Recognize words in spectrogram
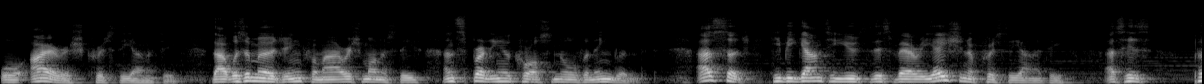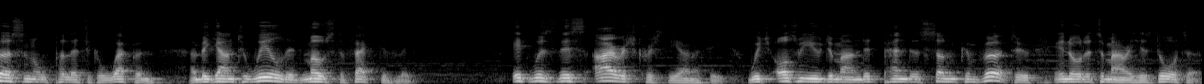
or Irish Christianity that was emerging from Irish monasteries and spreading across northern England. As such, he began to use this variation of Christianity as his personal political weapon and began to wield it most effectively. It was this Irish Christianity which Oswiu demanded Penda's son convert to in order to marry his daughter.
